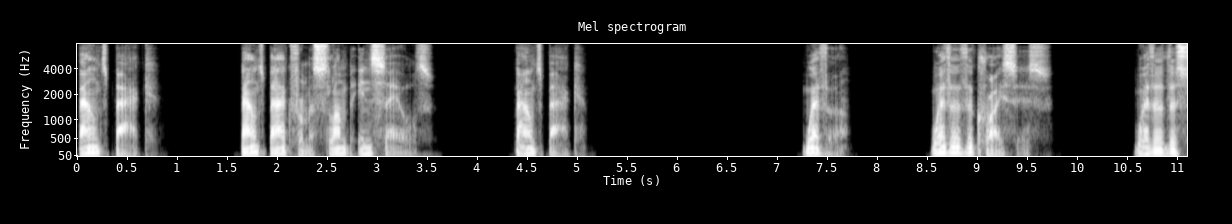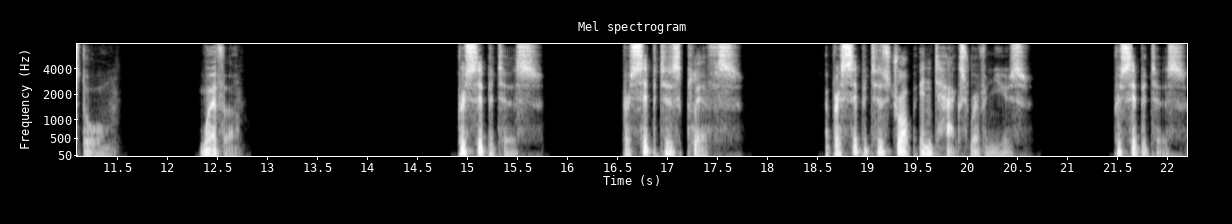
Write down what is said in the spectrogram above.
Bounce back. Bounce back from a slump in sales. Bounce back. Weather. Weather the crisis. Weather the storm. Weather. Precipitous. Precipitous cliffs. A precipitous drop in tax revenues. Precipitous.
